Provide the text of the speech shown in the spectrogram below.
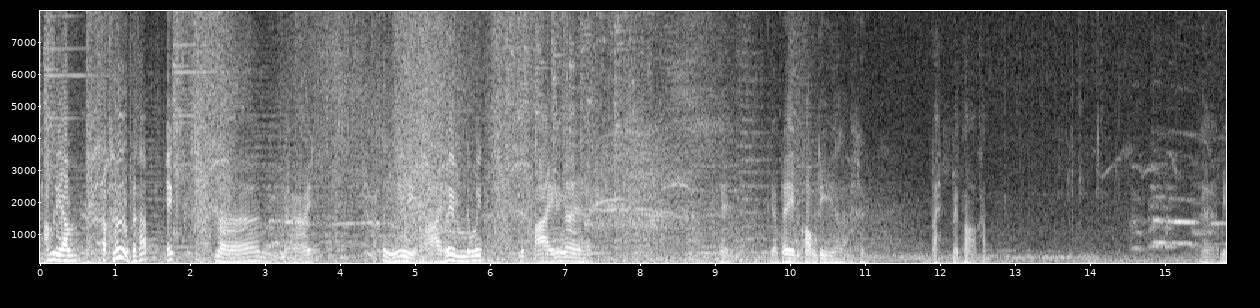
สามเหลี่ยมกระทืบนะครับ X นานนายนี่ตายเฮ้ยมันยังไม่ไม่ตายง่ายๆนะนี่เกือบได้เห็นของดีแล้วล่ะไปไปต่อครับอ่ามี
